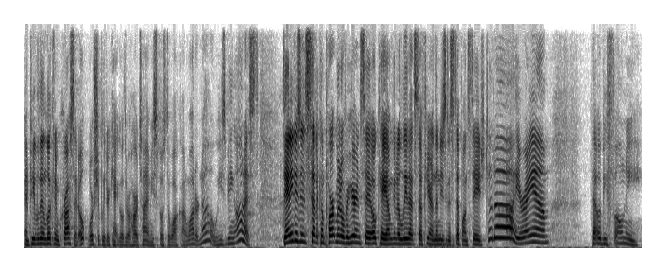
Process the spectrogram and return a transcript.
And people didn't look at him cross said, Oh, worship leader can't go through a hard time. He's supposed to walk on water. No, he's being honest. Danny doesn't set a compartment over here and say, Okay, I'm going to leave that stuff here, and then he's going to step on stage. Ta da, here I am. That would be phony.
